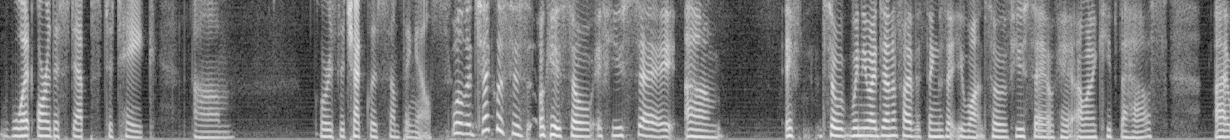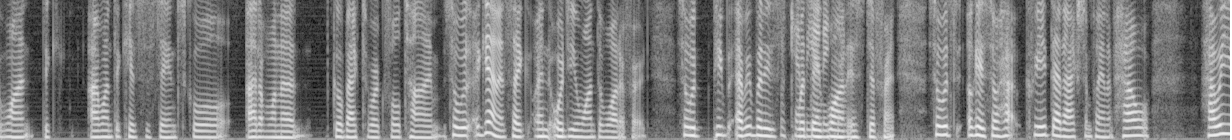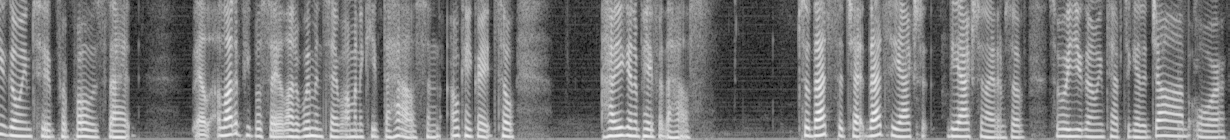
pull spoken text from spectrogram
What are the steps to take, um, or is the checklist something else? Well, the checklist is okay. So if you say, um, if so, when you identify the things that you want, so if you say, okay, I want to keep the house, I want the, I want the kids to stay in school. I don't want to go back to work full time. So again, it's like, and or do you want the Waterford? So it, people, everybody's what they want is different. So it's okay. So how, create that action plan of how, how are you going to propose that? A lot of people say, a lot of women say, well, I'm going to keep the house. And okay, great. So how are you going to pay for the house? So that's the check. That's the action. the action items of so are you going to have to get a job or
